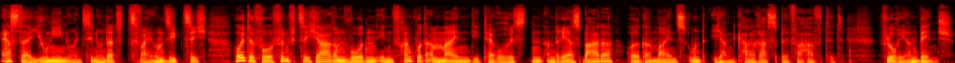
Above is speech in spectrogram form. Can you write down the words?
1. Juni 1972. Heute vor 50 Jahren wurden in Frankfurt am Main die Terroristen Andreas Bader, Holger Mainz und Jan-Karl Raspe verhaftet. Florian Bensch.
